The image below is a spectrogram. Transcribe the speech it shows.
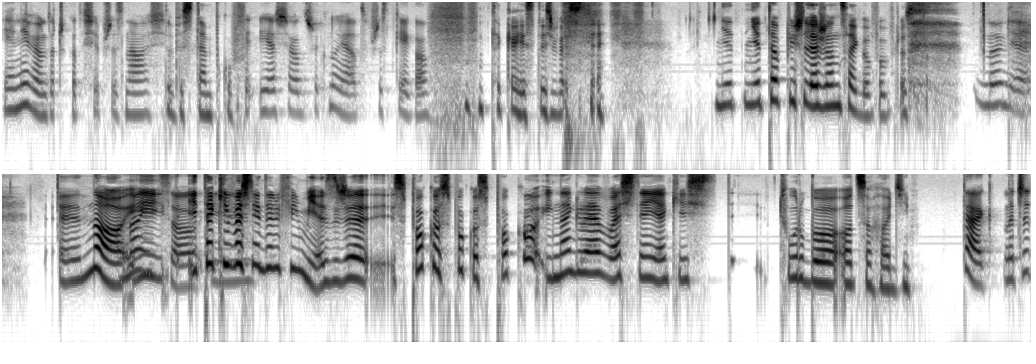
Ja nie wiem, do czego ty się przyznałaś. Do występków. Ja się odrzeknuję od wszystkiego. Taka jesteś właśnie. Nie, nie topisz leżącego po prostu. No nie. E, No, No i i, co? i taki I- właśnie ten film jest, że spoko, spoko, spoko i nagle właśnie jakieś turbo o co chodzi. Tak, znaczy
